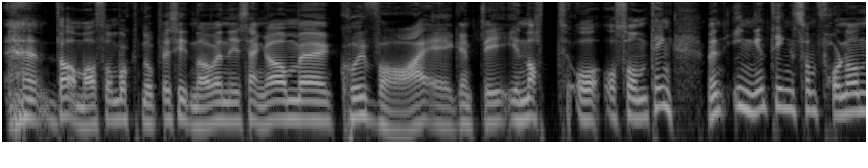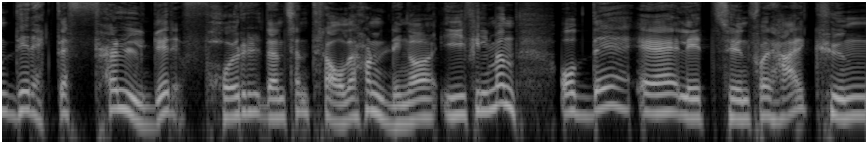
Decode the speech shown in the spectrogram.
dama som våkner opp ved siden av henne i senga om eh, hvor var jeg egentlig i natt, og, og, sånne ting. Men ingenting som får noen direkte følger for den sentrale handlinga i filmen. Og det er litt synd, for her kun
